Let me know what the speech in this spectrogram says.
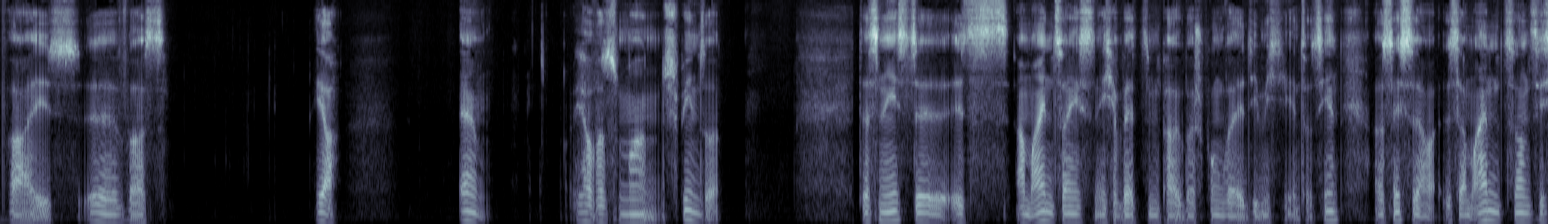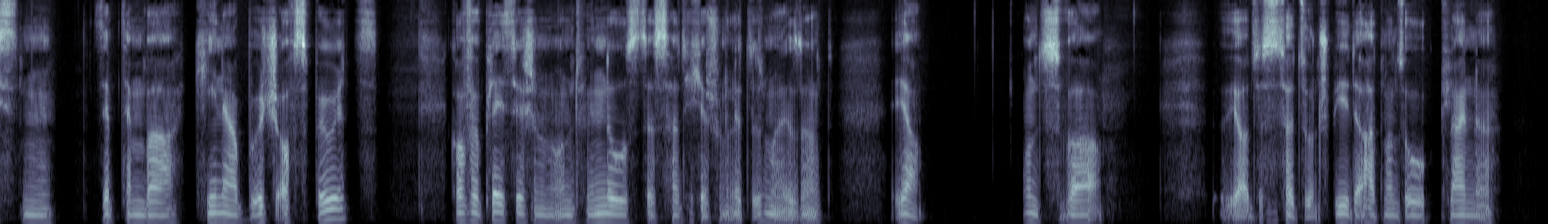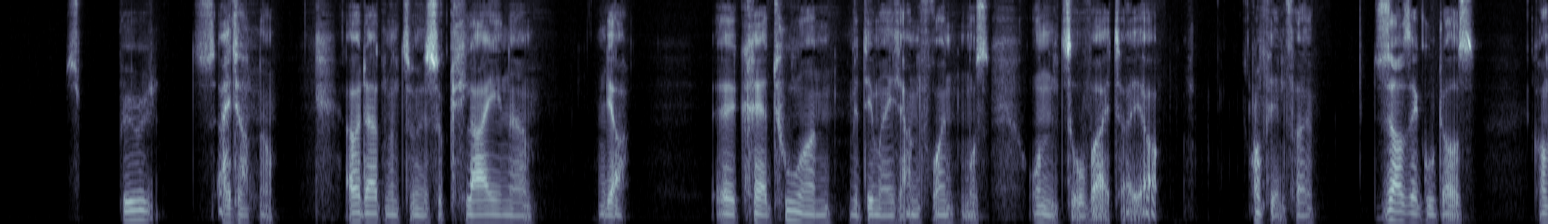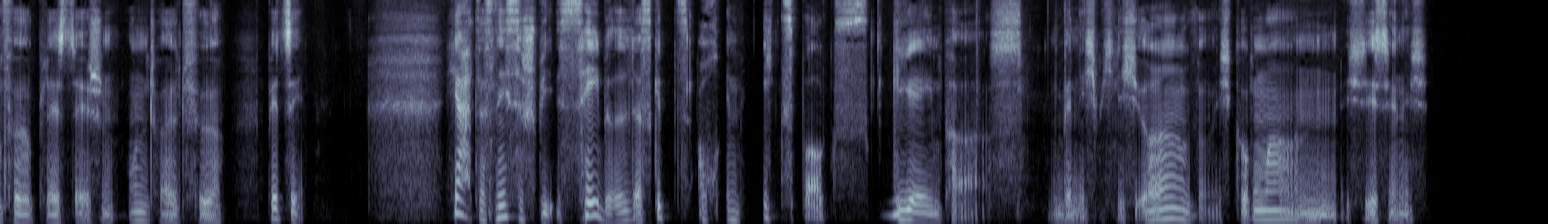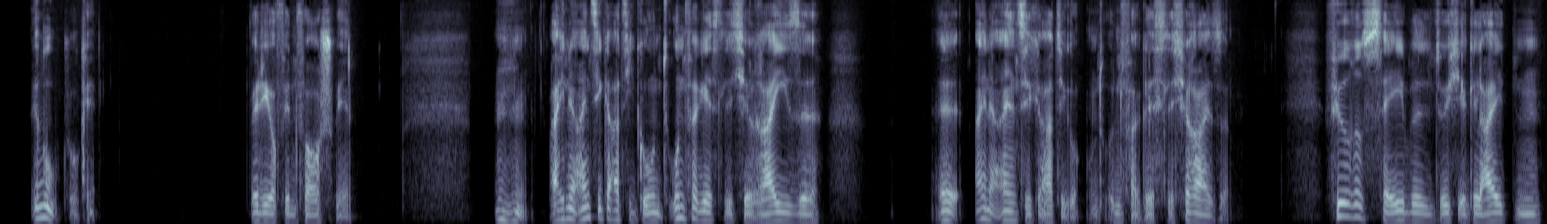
weiß, äh, was ja, ähm, ja, was man spielen soll. Das nächste ist am 21. Ich habe jetzt ein paar übersprungen, weil die mich interessieren. Aber das nächste ist am 21. September Kena Bridge of Spirits. Kommt für PlayStation und Windows. Das hatte ich ja schon letztes Mal gesagt. Ja. Und zwar, ja, das ist halt so ein Spiel, da hat man so kleine Spirits. I don't know. Aber da hat man zumindest so kleine, ja, äh, Kreaturen, mit denen man sich anfreunden muss und so weiter. Ja, auf jeden Fall. Sah sehr gut aus. Kommt für PlayStation und halt für PC. Ja, das nächste Spiel ist Sable. Das gibt's auch im Xbox Game Pass. Wenn ich mich nicht irre, ich gucke mal. Ich sehe es hier nicht. Gut, okay. Werde ich auf jeden Fall auch spielen. Mhm. Eine einzigartige und unvergessliche Reise. Äh, eine einzigartige und unvergessliche Reise. Führe Sable durch ihr Gleiten,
